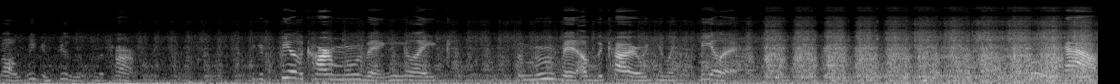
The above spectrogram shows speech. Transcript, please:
Well, we can feel the car. You can feel the car moving, like the movement of the car. We can like feel it. Holy cow!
